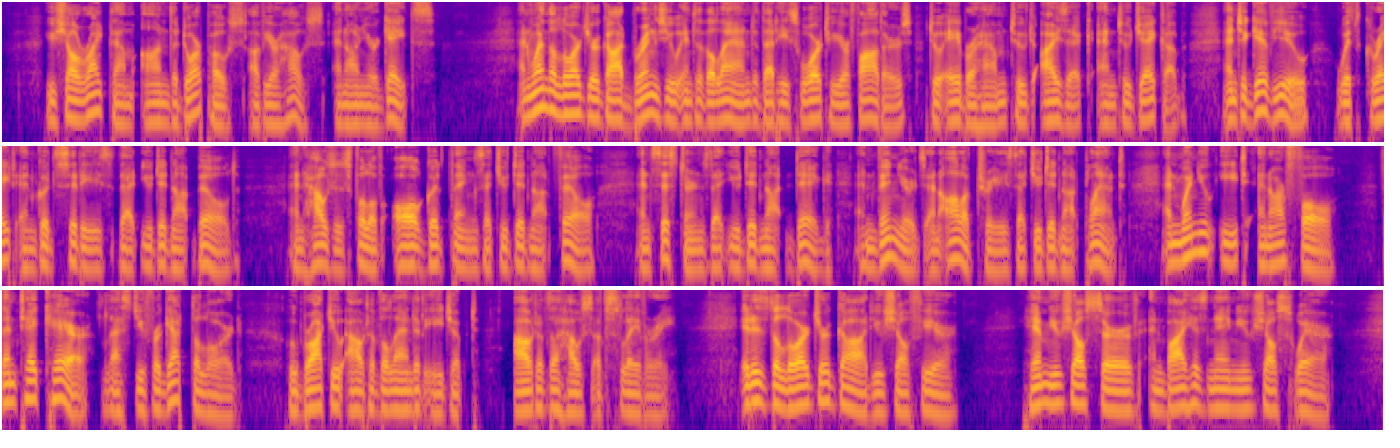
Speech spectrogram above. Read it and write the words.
You shall write them on the doorposts of your house and on your gates. And when the Lord your God brings you into the land that he swore to your fathers, to Abraham, to Isaac, and to Jacob, and to give you, with great and good cities that you did not build, and houses full of all good things that you did not fill, and cisterns that you did not dig, and vineyards and olive trees that you did not plant, and when you eat and are full, then take care lest you forget the Lord, who brought you out of the land of Egypt, out of the house of slavery. It is the Lord your God you shall fear. Him you shall serve, and by his name you shall swear.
